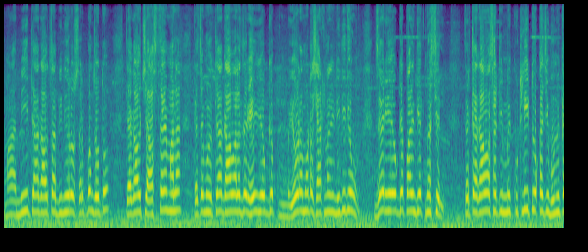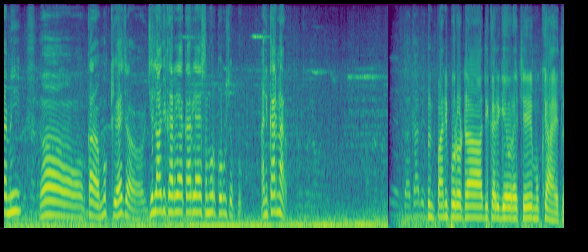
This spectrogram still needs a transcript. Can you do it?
मा मी त्या गावचा बिनिरो सरपंच होतो. त्या गावची आस्था आहे मला. त्याच्यामुळे त्या गावाला जर हे योग्य एवढा मोठा शासनाने निधी देऊन जर हे योग्य पाणी देत नसेल तर त्या गावासाठी मी कुठलीही टोकाची भूमिका मी का मुख्य ह्याच्या जिल्हाधिकारी कार्यालयासमोर करू शकतो आणि करणार. पण पाणी पुरवठा अधिकारी गेवराचे मुख्य आहेत.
